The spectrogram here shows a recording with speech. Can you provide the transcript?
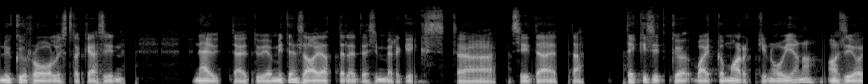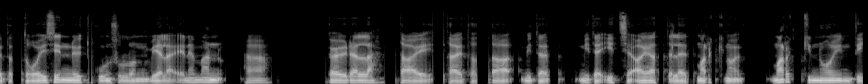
nykyroolista käsin näyttäytyy ja miten sä ajattelet esimerkiksi ää, sitä, että tekisitkö vaikka markkinoijana asioita toisin nyt, kun sulla on vielä enemmän ää, pöydällä tai, tai tota, mitä, mitä itse ajattelet, että markkinointi, markkinointi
